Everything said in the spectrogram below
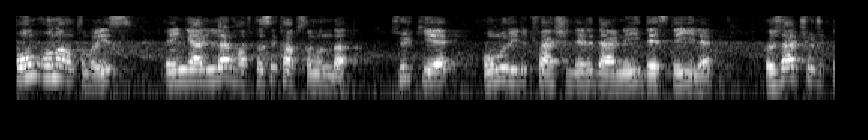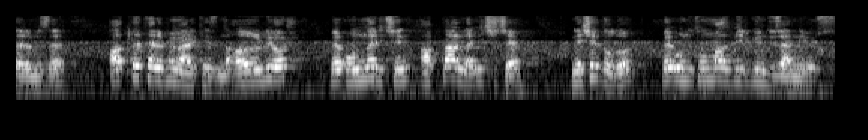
10-16 Mayıs Engelliler Haftası kapsamında Türkiye Omurilik Felçlileri Derneği desteğiyle özel çocuklarımızı Atla Terapi Merkezi'nde ağırlıyor ve onlar için atlarla iç içe neşe dolu ve unutulmaz bir gün düzenliyoruz.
